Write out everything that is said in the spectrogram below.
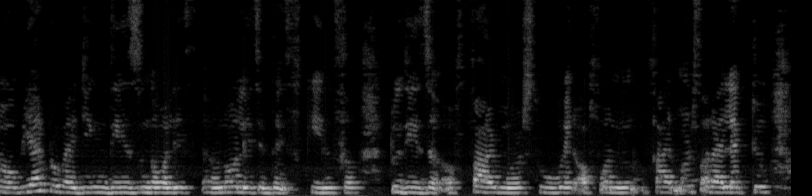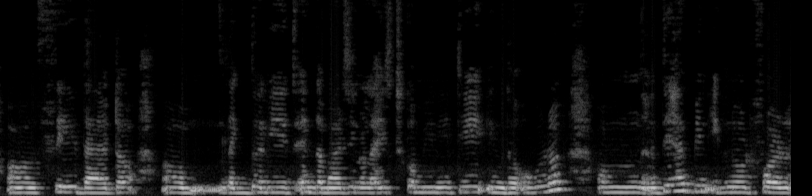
uh, we are providing these knowledge, uh, knowledge and the skills uh, to these uh, farmers who were often farmers, or I like to say that um, like Dalit and the marginalized community in the overall, um, they have been ignored for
